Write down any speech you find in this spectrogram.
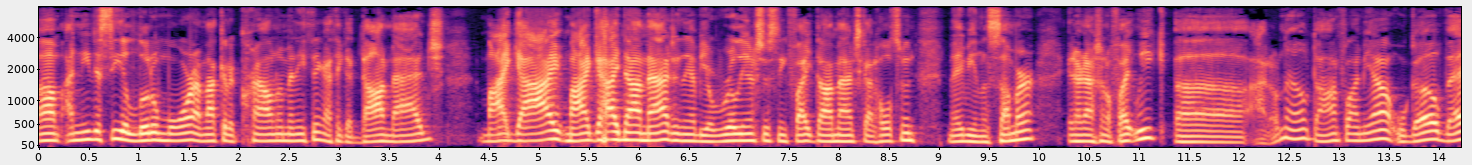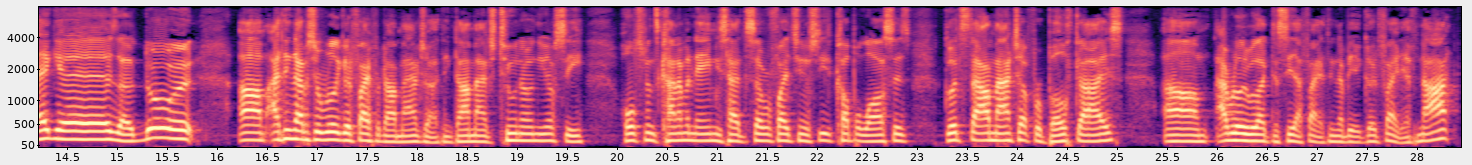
Um, I need to see a little more. I'm not going to crown him anything. I think a Don Madge. My guy, my guy, Don Madge. I think that'd be a really interesting fight. Don Madge got Holtzman maybe in the summer, International Fight Week. Uh, I don't know. Don, fly me out. We'll go Vegas. I'll do it. Um, I think that was a really good fight for Don Madge. I think Don Madge 2 0 in the UFC. Holtzman's kind of a name. He's had several fights in the UFC, a couple losses. Good style matchup for both guys. Um, I really would like to see that fight. I think that'd be a good fight. If not,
